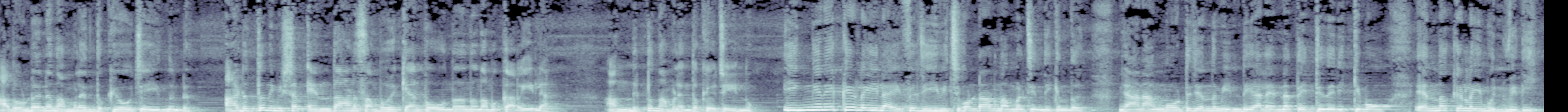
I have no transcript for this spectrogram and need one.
അതുകൊണ്ട് തന്നെ നമ്മൾ എന്തൊക്കെയോ ചെയ്യുന്നുണ്ട്. അടുത്ത നിമിഷം എന്താണ് സംഭവിക്കാൻ പോകുന്നതെന്ന് നമുക്കറിയില്ല. എന്നിട്ടും നമ്മൾ എന്തൊക്കെയോ ചെയ്യുന്നു. ഇങ്ങനെയൊക്കെയുള്ള ഈ ലൈഫിൽ ജീവിച്ചുകൊണ്ടാണ് നമ്മൾ ചിന്തിക്കുന്നത്. ഞാൻ അങ്ങോട്ട് ചെന്ന് മിണ്ടിയാൽ എന്നെ തെറ്റിദ്ധരിക്കുമോ എന്നൊക്കെയുള്ള ഈ മുൻവിധി.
